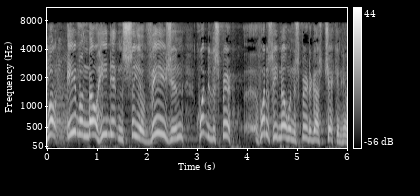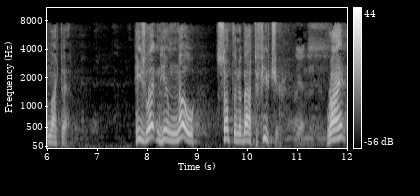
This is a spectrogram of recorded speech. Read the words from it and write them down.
Well, even though he didn't see a vision, what did the Spirit, what does he know when the Spirit of God's checking him like that? He's letting him know something about the future. Yes. Right?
